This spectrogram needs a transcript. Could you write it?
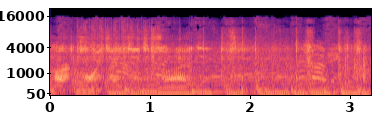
Hard point identified. Reloading.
